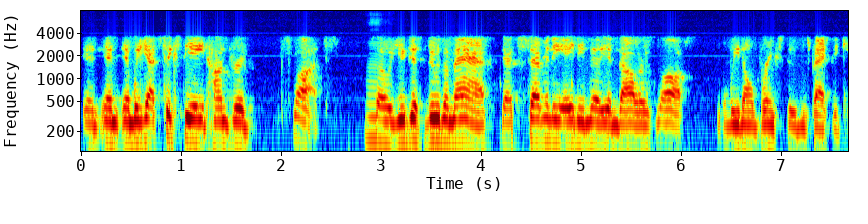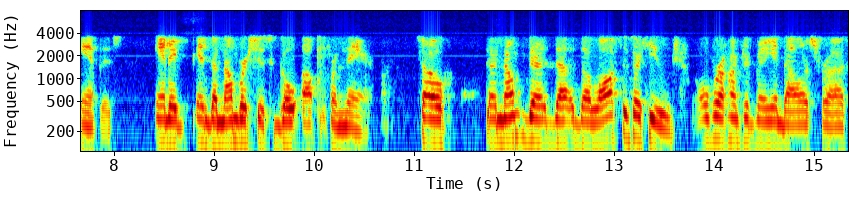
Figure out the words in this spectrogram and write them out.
and, and, and we got sixty eight hundred slots. So you just do the math. That's seventy, eighty million dollars lost when we don't bring students back to campus, and it and the numbers just go up from there. So the num the the, the losses are huge, over a hundred million dollars for us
